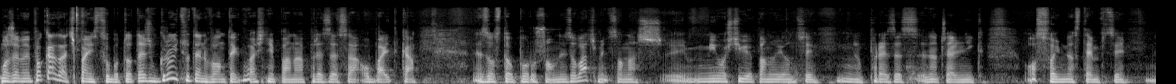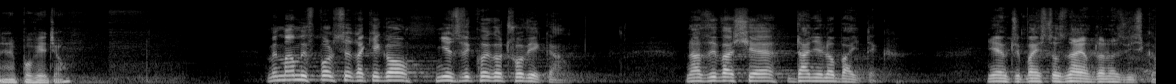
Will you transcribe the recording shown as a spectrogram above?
Możemy pokazać Państwu, bo to też w Grójcu ten wątek właśnie pana prezesa Obajtka został poruszony. Zobaczmy, co nasz y, miłościwie panujący y, prezes, naczelnik o swoim następcy y, powiedział. My mamy w Polsce takiego niezwykłego człowieka. Nazywa się Daniel Obajtek. Nie wiem, czy Państwo znają to nazwisko.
